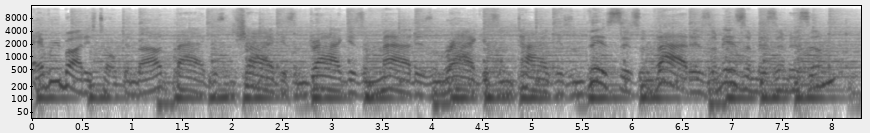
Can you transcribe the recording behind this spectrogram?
Everybody's talking about bagism, shagism, dragism, madism, ragism, tagism, thisism, that ism, ism, ism. All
